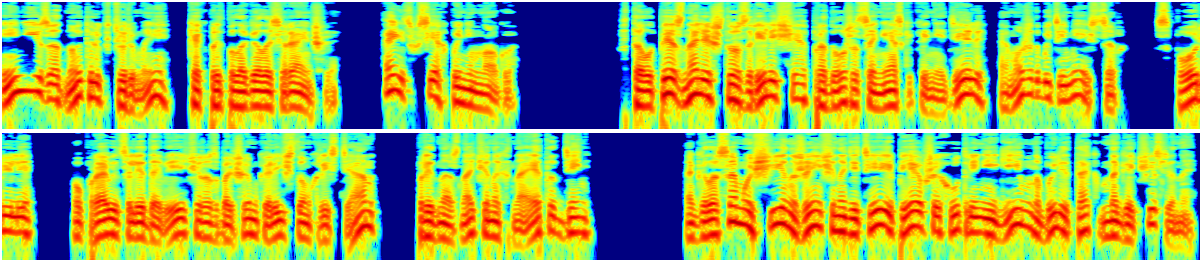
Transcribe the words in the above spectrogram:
и не из одной только тюрьмы, как предполагалось раньше, а из всех понемногу. В толпе знали, что зрелище продолжится несколько недель, а может быть и месяцев, спорили, управиться ли до вечера с большим количеством христиан, предназначенных на этот день. Голоса мужчин, женщин и детей, певших утренний гимн, были так многочисленны,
